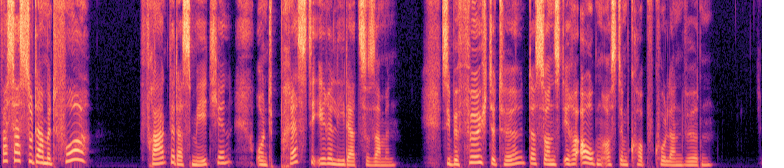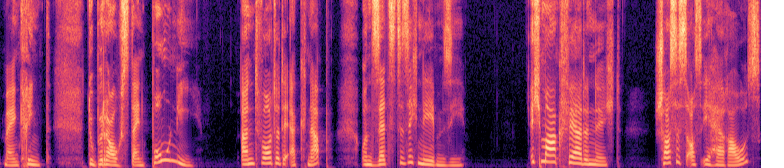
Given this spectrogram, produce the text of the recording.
Was hast du damit vor? fragte das Mädchen und presste ihre Lider zusammen. Sie befürchtete, dass sonst ihre Augen aus dem Kopf kullern würden. Mein Kind, du brauchst ein Pony, antwortete er knapp und setzte sich neben sie. Ich mag Pferde nicht, schoss es aus ihr heraus,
